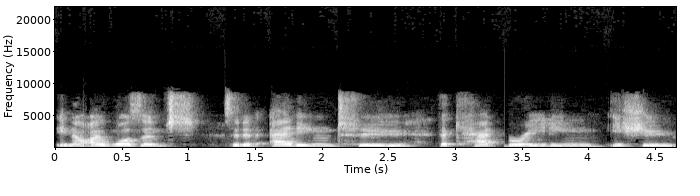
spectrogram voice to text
you know i wasn't sort of adding to the cat breeding issue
